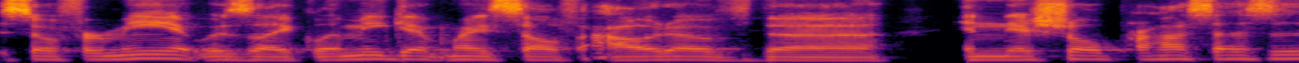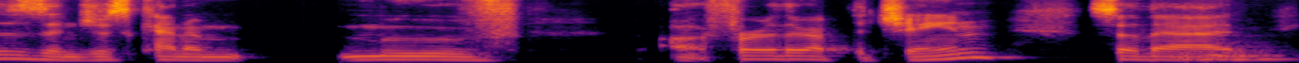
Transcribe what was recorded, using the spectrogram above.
so for me it was like let me get myself out of the initial processes and just kind of move uh, further up the chain so that mm-hmm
